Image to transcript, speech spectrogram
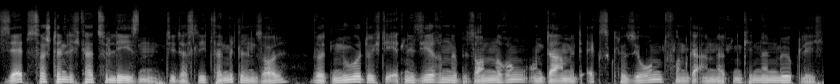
Die Selbstverständlichkeit zu lesen, die das Lied vermitteln soll, wird nur durch die ethnisierende Besonderung und damit Exklusion von geanderten Kindern möglich.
